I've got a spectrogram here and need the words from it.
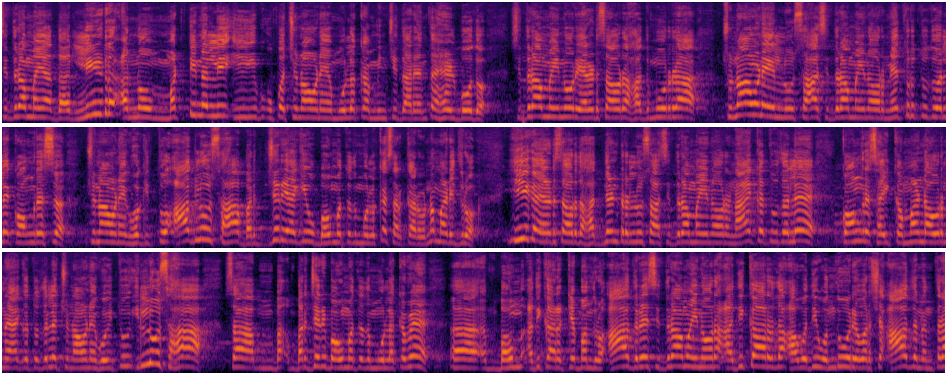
ಸಿದ್ದರಾಮಯ್ಯ ದ ಲೀಡರ್ ಅನ್ನೋ ಮಟ್ಟಿನಲ್ಲಿ ಈ ಉಪಚುನಾವಣೆಯ ಮೂಲಕ ಮಿಂಚಿದ್ದಾರೆ ಅಂತ ಹೇಳ್ಬೋದು. ಸಿದ್ದರಾಮಯ್ಯನವರು ಎರಡು ಸಾವಿರ ಹದಿಮೂರರ ಚುನಾವಣೆಯಲ್ಲೂ ಸಹ ಸಿದ್ದರಾಮಯ್ಯನವರ ನೇತೃತ್ವದಲ್ಲೇ ಕಾಂಗ್ರೆಸ್ ಚುನಾವಣೆಗೆ ಹೋಗಿತ್ತು. ಆಗಲೂ ಸಹ ಭರ್ಜರಿಯಾಗಿ ಬಹುಮತದ ಮೂಲಕ ಸರ್ಕಾರವನ್ನು ಮಾಡಿದ್ರು. ಈಗ ಎರಡು ಸಾವಿರದ ಹದಿನೆಂಟರಲ್ಲೂ ಸಹ ಸಿದ್ದರಾಮಯ್ಯನವರ ನಾಯಕತ್ವದಲ್ಲೇ ಕಾಂಗ್ರೆಸ್ ಹೈಕಮಾಂಡ್ ಅವರ ನಾಯಕತ್ವದಲ್ಲೇ ಚುನಾವಣೆಗೆ ಹೋಯಿತು. ಇಲ್ಲೂ ಸಹ ಸಹ ಭರ್ಜರಿ ಬಹುಮತದ ಮೂಲಕವೇ ಬಹು ಅಧಿಕಾರಕ್ಕೆ ಬಂದರು. ಆದರೆ ಸಿದ್ದರಾಮಯ್ಯನವರ ಅಧಿಕಾರದ ಅವಧಿ ಒಂದೂವರೆ ವರ್ಷ ಆದ ನಂತರ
